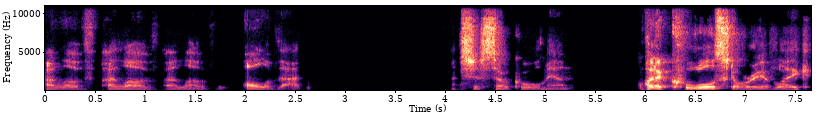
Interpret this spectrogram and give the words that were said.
I love, I love, I love all of that. It's just so cool, man. What a cool story of like,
